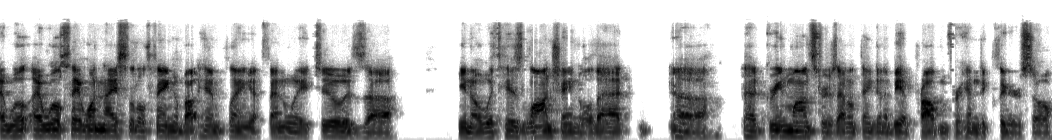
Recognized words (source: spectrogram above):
I will I will say one nice little thing about him playing at Fenway too is uh, you know with his launch angle that uh, that green monster is, I don't think going to be a problem for him to clear. So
